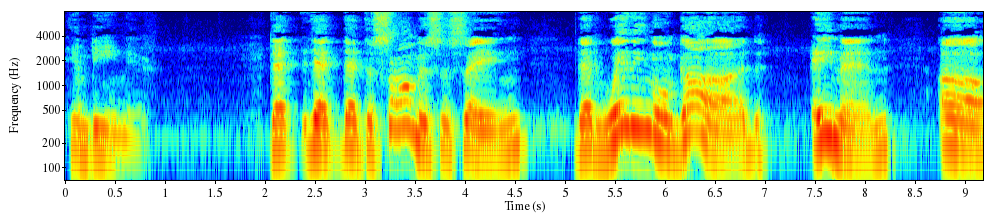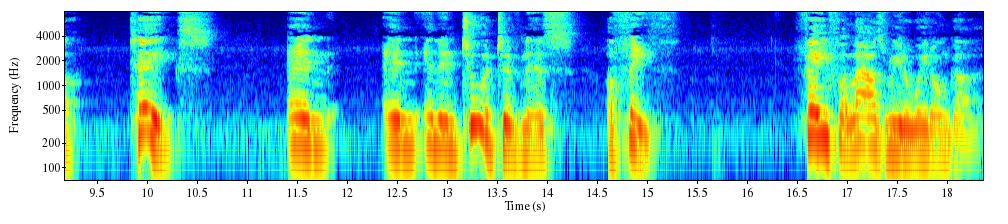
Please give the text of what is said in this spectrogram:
him being there. That that that the psalmist is saying that waiting on God, amen, uh, takes an, an an intuitiveness of faith. Faith allows me to wait on God.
